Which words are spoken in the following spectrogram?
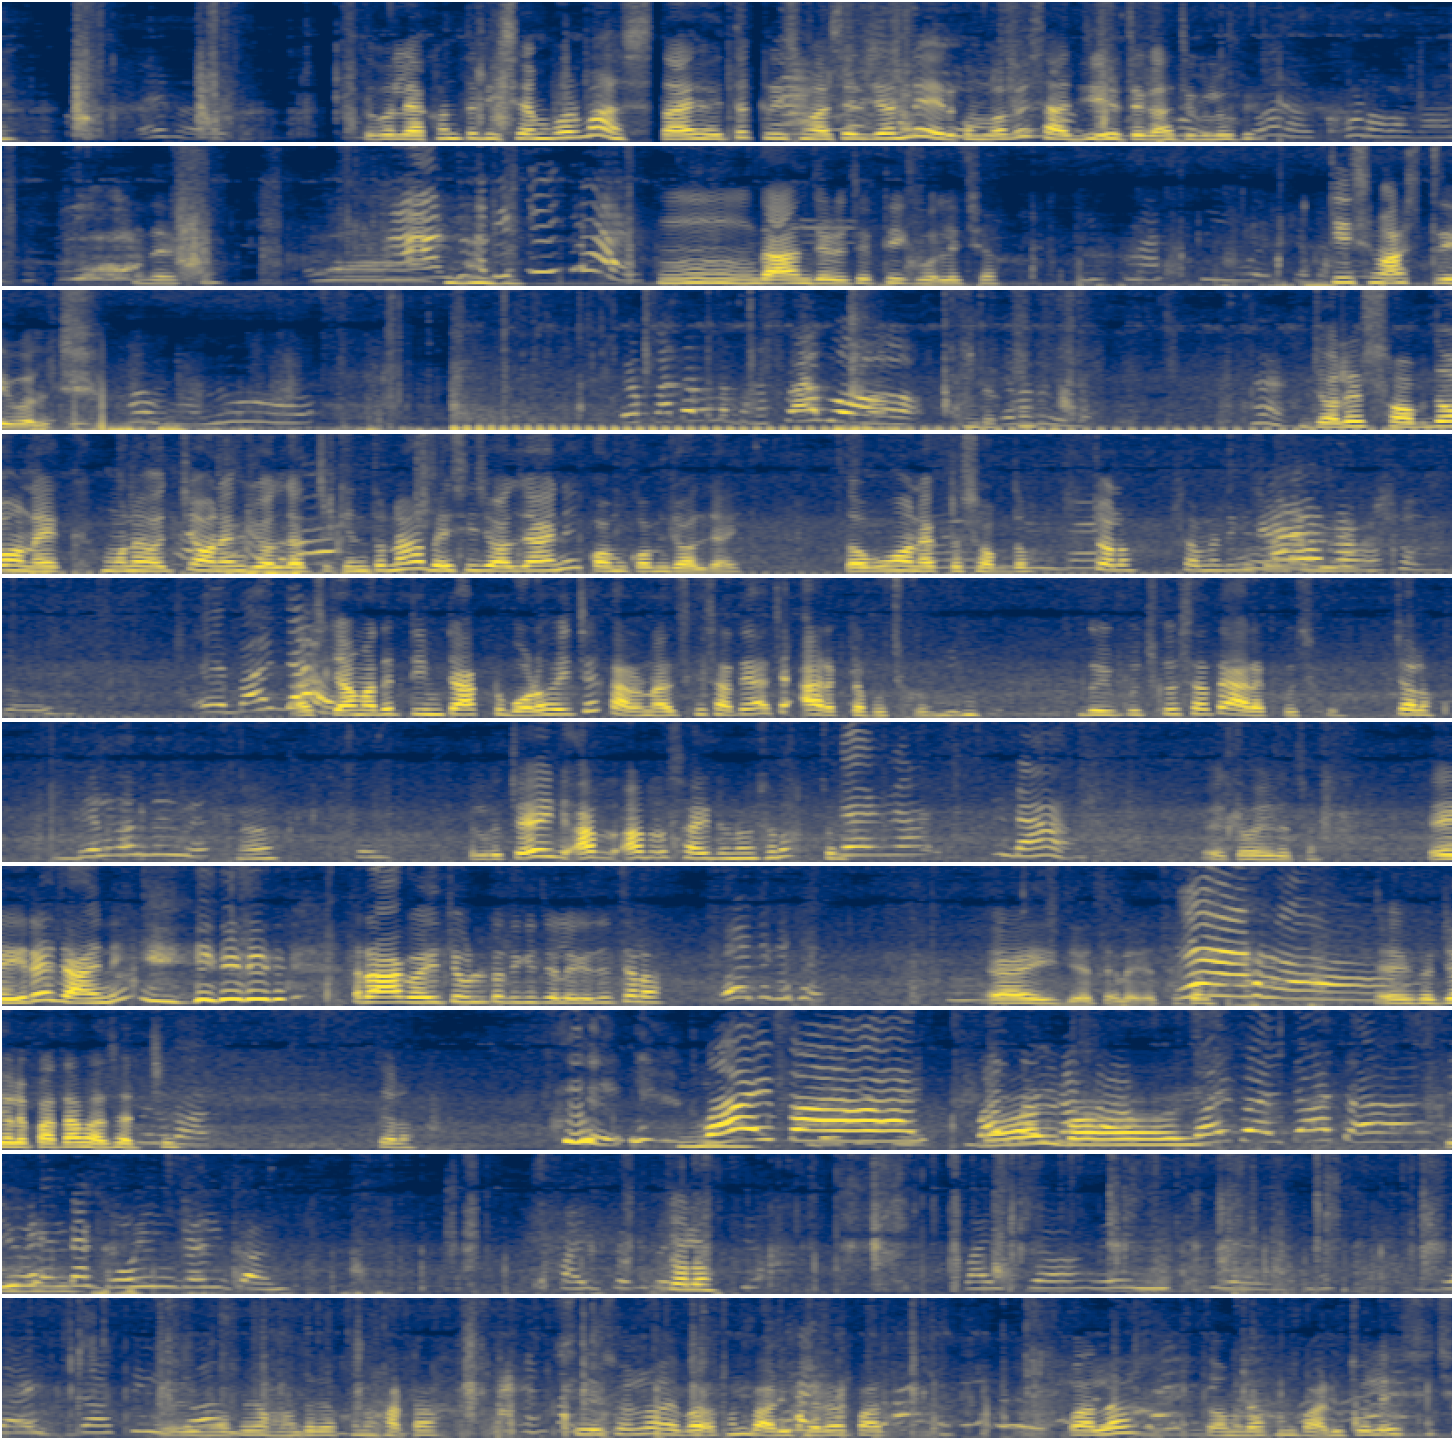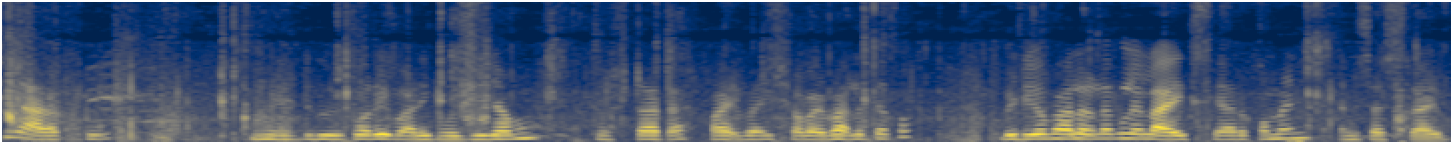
তো বলে, এখন তো ডিসেম্বর মাস, তাই হয়তো ক্রিসমাসের জন্য এরকমভাবে সাজিয়েছে গাছগুলোকে। দেখো। হুম, ধান জড়েছে ঠিক বলেছ। ক্রিসমাস ট্রি বলছি দেখো জলের শব্দ অনেক মনে হচ্ছে অনেক জল যাচ্ছে কিন্তু না বেশি জল যায়নি কম কম জল যায়। তবুও অনেকটা শব্দ। চলো সামনের দিকে চলো আজকে আমাদের টিমটা একটু বড় হয়েছে কারণ আজকে সাথে আছে আর একটা পুচকু। দুই পুচকুর সাথে আরেক পুচকু। চলো। হ্যাঁ। এই আর আর সাইডে নয় শোনো চলো। এই তো হয়ে গেছে। এই রে যায়নি। রাগ হয়েছে উল্টো দিকে চলে গেছে চলো। এই যে চলে গেছে চলো। এই জলে পাতা ভাসাচ্ছে। চলো। বাই বাই বাই বাই চলো। এইভাবে আমাদের এখন হাঁটা শেষ হলো। এবার এখন বাড়ি ফেরার পা পালা। তো আমরা এখন বাড়ি চলে এসেছি আর একটু মিনিট দুই পরেই বাড়ি পৌঁছে যাব। তো টাটা বাই বাই। সবাই ভালো থেকো। ভিডিও ভালো লাগলে like share comment and subscribe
